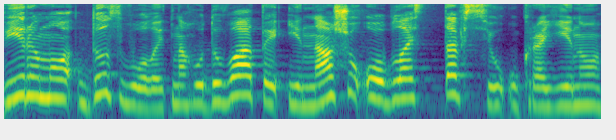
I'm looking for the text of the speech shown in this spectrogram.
віримо, дозволить нагодувати і нашу область та всю Україну.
